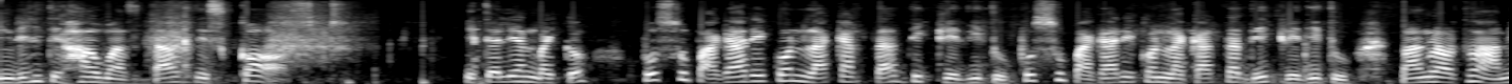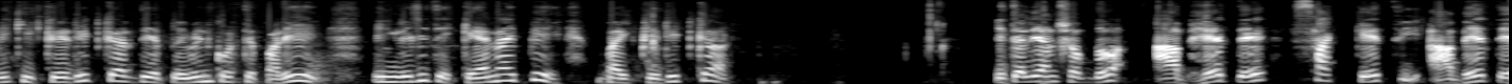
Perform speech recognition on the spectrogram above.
ইংরেজিতে how much does this cost Italian বাক্য con la carta di credito posso pagare con la carta di credito Bangla অর্থ, আমি কি ক্রেডিট কার্ড দিয়ে পেমেন্ট করতে পারি? ইংরেজিতে, can I pay by credit card? Italian শব্দ, আভেতে সাক্কেতি আভেতে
